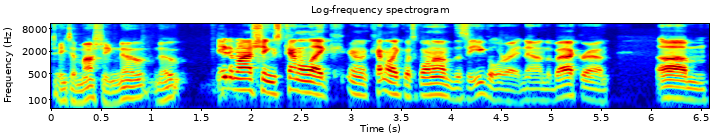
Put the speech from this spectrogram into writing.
Data mashing? No, no. Data moshing is kind of like, uh, kind of like what's going on with this eagle right now in the background. Um,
